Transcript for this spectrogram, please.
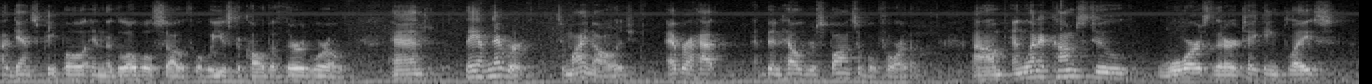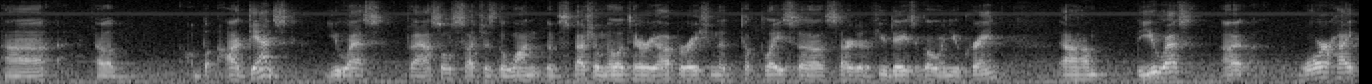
against people in the global south, what we used to call the third world. And they have never, to my knowledge, ever had been held responsible for them. Um, and when it comes to wars that are taking place uh, uh, against U.S. vassals, such as the one, the special military operation that took place, uh, started a few days ago in Ukraine. Um, the U.S. Uh, war hype,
